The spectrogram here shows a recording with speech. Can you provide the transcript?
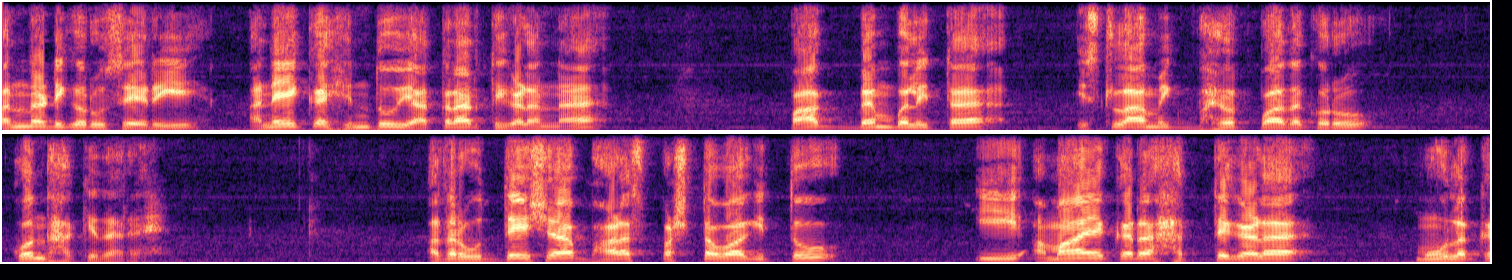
ಕನ್ನಡಿಗರು ಸೇರಿ ಅನೇಕ ಹಿಂದೂ ಯಾತ್ರಾರ್ಥಿಗಳನ್ನು ಪಾಕ್ ಬೆಂಬಲಿತ ಇಸ್ಲಾಮಿಕ್ ಭಯೋತ್ಪಾದಕರು ಕೊಂದು ಹಾಕಿದ್ದಾರೆ. ಅದರ ಉದ್ದೇಶ ಬಹಳ ಸ್ಪಷ್ಟವಾಗಿತ್ತು. ಈ ಅಮಾಯಕರ ಹತ್ಯೆಗಳ ಮೂಲಕ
